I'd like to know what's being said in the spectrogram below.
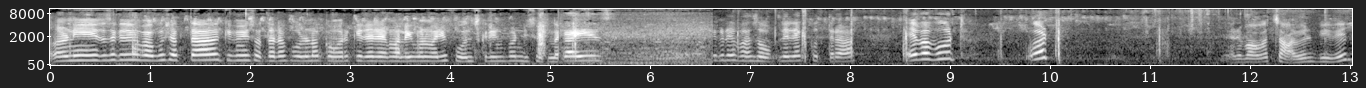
आणि जसं की तुम्ही बघू शकता की मी स्वतःला पूर्ण कवर केलेलं आहे. मला इव्हन माझी फोन स्क्रीन पण दिसत नाही. काही तिकडे झोपलेला कुत्रा. ए बाबू उठ उठ. अरे बाबा चावेल बिवेल.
